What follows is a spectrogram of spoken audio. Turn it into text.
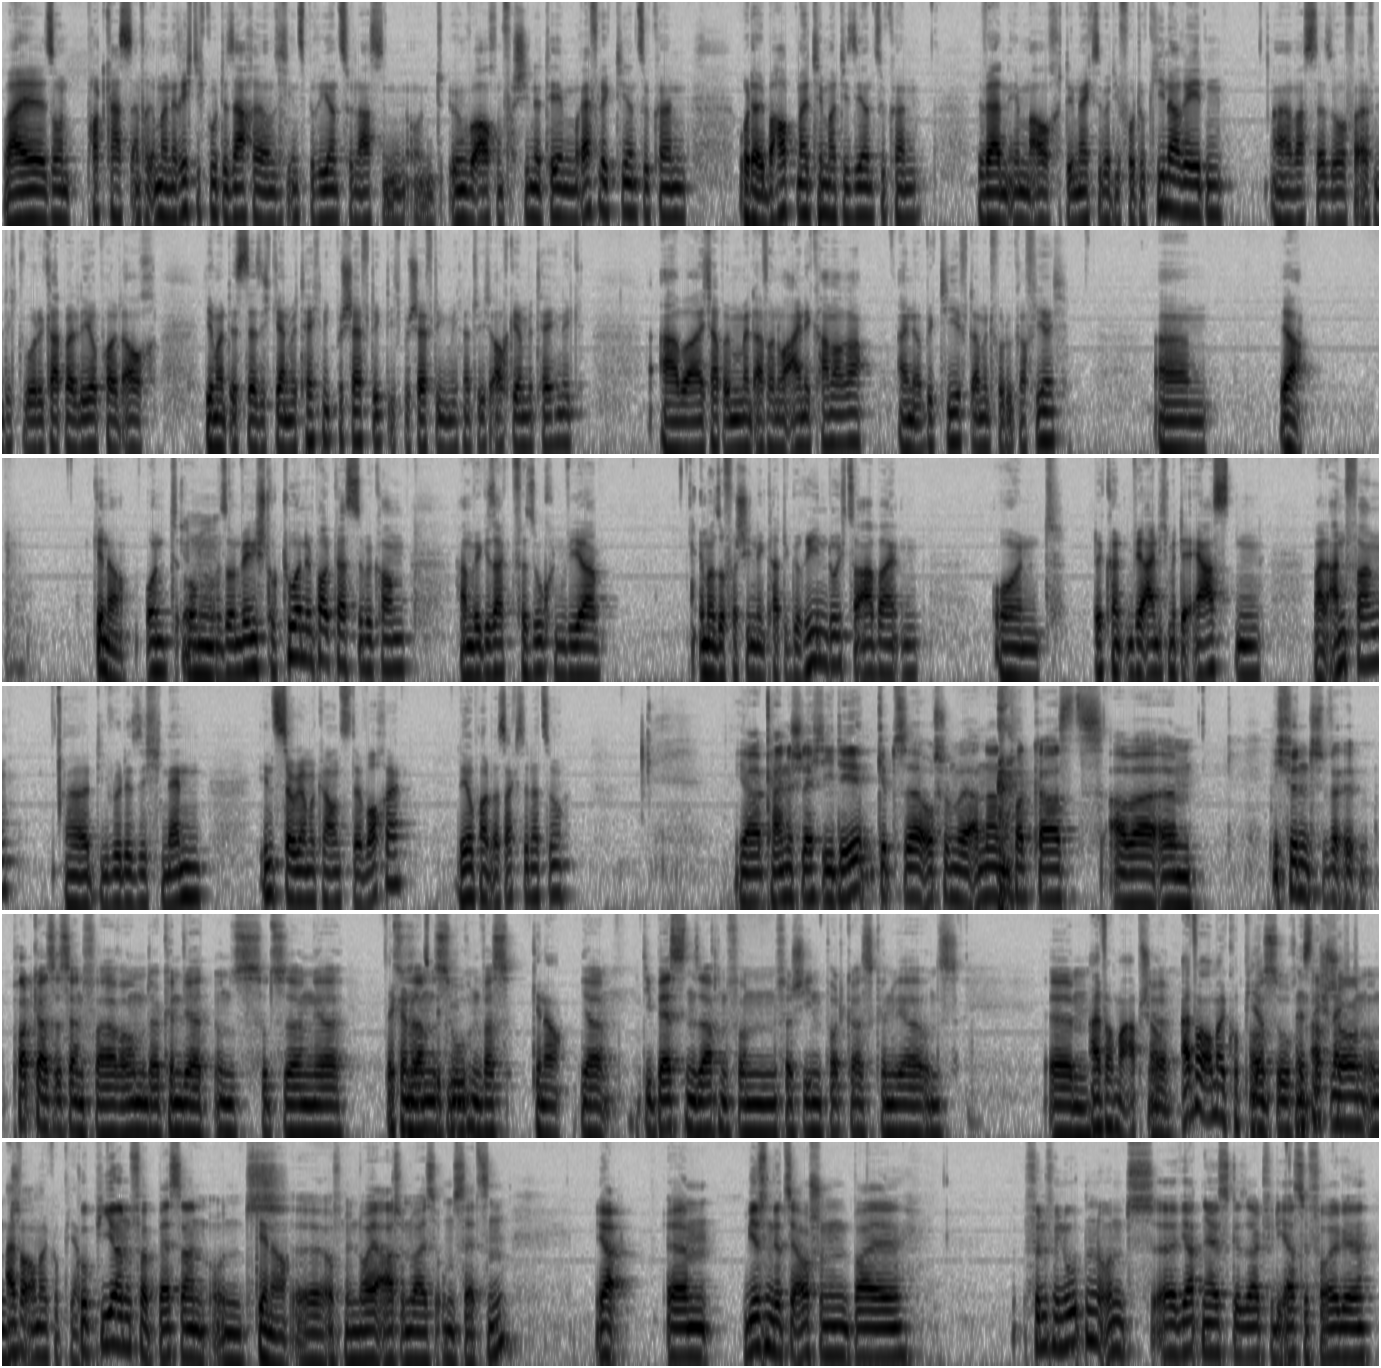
weil so ein Podcast ist einfach immer eine richtig gute Sache, um sich inspirieren zu lassen und irgendwo auch um verschiedene Themen reflektieren zu können oder überhaupt mal thematisieren zu können. Wir werden eben auch demnächst über die Fotokina reden, äh, was da so veröffentlicht wurde, gerade weil Leopold auch jemand ist, der sich gern mit Technik beschäftigt. Ich beschäftige mich natürlich auch gern mit Technik, aber ich habe im Moment einfach nur eine Kamera, ein Objektiv, damit fotografiere ich. Ähm, ja, genau. Und genau. um so ein wenig Struktur in den Podcast zu bekommen, haben wir gesagt, versuchen wir immer so verschiedene Kategorien durchzuarbeiten. Und da könnten wir eigentlich mit der ersten mal anfangen. Äh, die würde sich nennen Instagram-Accounts der Woche. Leopold, was sagst du dazu? Ja, keine schlechte Idee. Gibt es ja auch schon bei anderen Podcasts, aber ähm, ich finde, Podcast ist ja ein Freiraum, da können wir uns sozusagen ja zusammensuchen, was genau. ja, die besten Sachen von verschiedenen Podcasts können wir uns ähm, einfach mal abschauen. Ja, einfach auch mal kopieren. Aussuchen, abschauen und einfach auch mal kopieren. Kopieren, verbessern und genau. äh, auf eine neue Art und Weise umsetzen. Ja, ähm, wir sind jetzt ja auch schon bei fünf Minuten und äh, wir hatten ja jetzt gesagt, für die erste Folge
